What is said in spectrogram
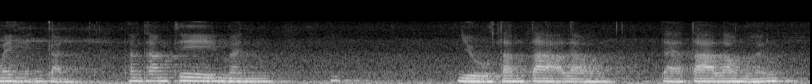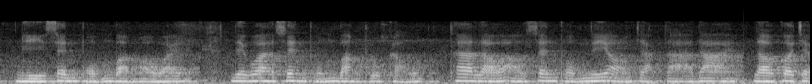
ไม่เห็นกัน ทั้งๆทที่มันอยู่ตามตาเรา แต่ตาเราเหมือนมีเส้นผมบังเอาไว้ เรียกว่าเส้นผมบางภูเขา ถ้าเราเอาเส้นผมนี้ออกจากตาได้ เราก็จะ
